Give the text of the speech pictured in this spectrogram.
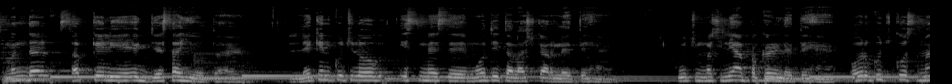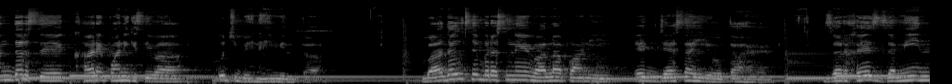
سمندر سب کے لیے ایک جیسا ہی ہوتا ہے، لیکن کچھ لوگ اس میں سے موتی تلاش کر لیتے ہیں، کچھ مچھلیاں پکڑ لیتے ہیں اور کچھ کو سمندر سے کھارے پانی کے سوا کچھ بھی نہیں ملتا۔ بادل سے برسنے والا پانی ایک جیسا ہی ہوتا ہے۔ زرخیز زمین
